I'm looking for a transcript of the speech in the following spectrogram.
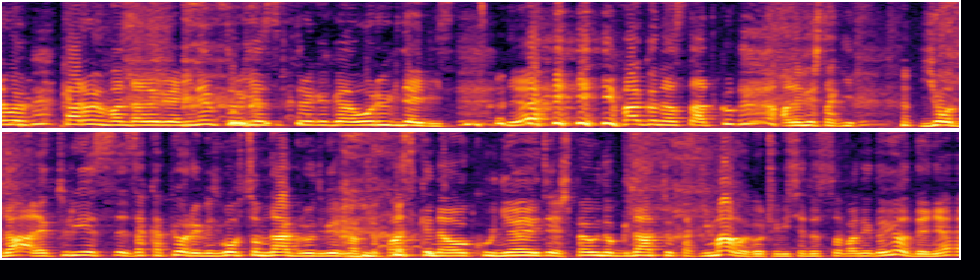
karłem, karłem Mandalorianinem, który jest, którego gra Warwick Davis, nie? I ma go na statku, ale wiesz, taki Joda, ale który jest zakapiorem, jest łowcą nagród, wiesz, ma przepaskę na oku, nie? I też pełno gnatów, takich małych oczywiście, dostosowanych do Jody, nie?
